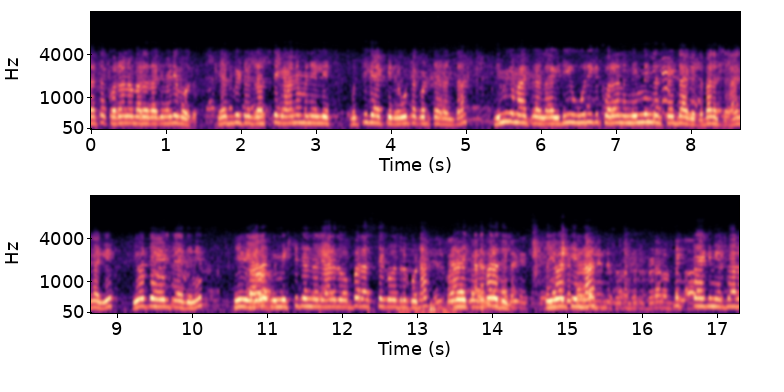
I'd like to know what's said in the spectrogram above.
ಮಾತ್ರ ಕೊರೋನಾ ಬರೋದಾಗಿ ನಡಿಬೋದು. ಎದ್ಬಿಟ್ಟು ರಸ್ತೆಗೆ ಆನೆ ಮನೆಯಲ್ಲಿ ಮುತ್ತಿಗೆ ಹಾಕಿದ್ರೆ ಊಟ ಕೊಡ್ತಾರಂತ ನಿಮಗೆ ಮಾತ್ರ ಅಲ್ಲ. ಇಡೀ ಊರಿಗೆ ಕೊರೋನಾ ನಿಮ್ಮಿಂದ ಸ್ಪ್ರೆಡ್ ಆಗುತ್ತೆ. ಬರುತ್ತೆ. ಹಾಗಾಗಿ ಇವತ್ತೇ ಹೇಳ್ತಾ ಇದ್ದೀನಿ ನೀವು ಯಾರ ನಿಮ್ಮ ಇಷ್ಟು ಜನರಲ್ಲಿ ಯಾರಾದ್ರೂ ಒಬ್ಬ ರಸ್ತೆಗೆ ಹೋದ್ರು ಕೂಡ ನಾವು ಈ ಕಡೆ ಬರೋದಿಲ್ಲ. ಸೊ ಇವತ್ತಿಂದ ಸ್ಟ್ರಿಕ್ಟ್ ಆಗಿ ನಿರ್ಧಾರ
